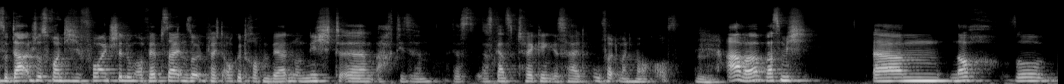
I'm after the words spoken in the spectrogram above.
so datenschutzfreundliche Voreinstellungen auf Webseiten sollten vielleicht auch getroffen werden und nicht, ähm, ach, diese, das, das ganze Tracking ist halt, ufert manchmal auch aus. Aber was mich ähm, noch so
